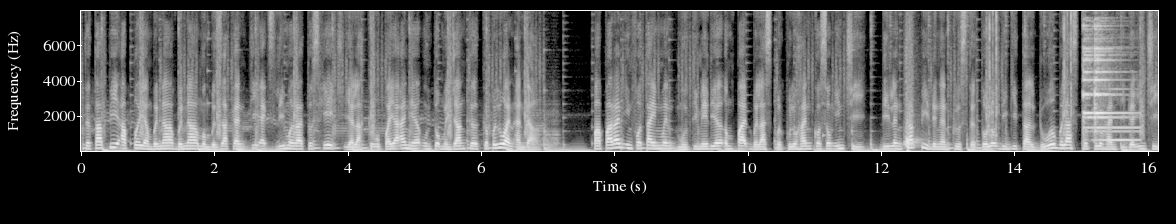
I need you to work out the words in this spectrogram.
Tetapi apa yang benar-benar membezarkan TX 500h ialah keupayaannya untuk menjangka keperluan anda. Paparan infotainment multimedia 14.0 inci, dilengkapi dengan kluster tolok digital 12.3 inci,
